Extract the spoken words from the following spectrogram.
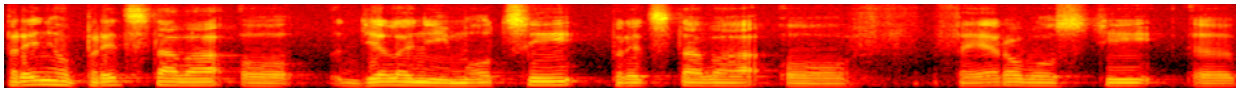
Pre ňo predstava o delení moci, predstava o férovosti, e,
